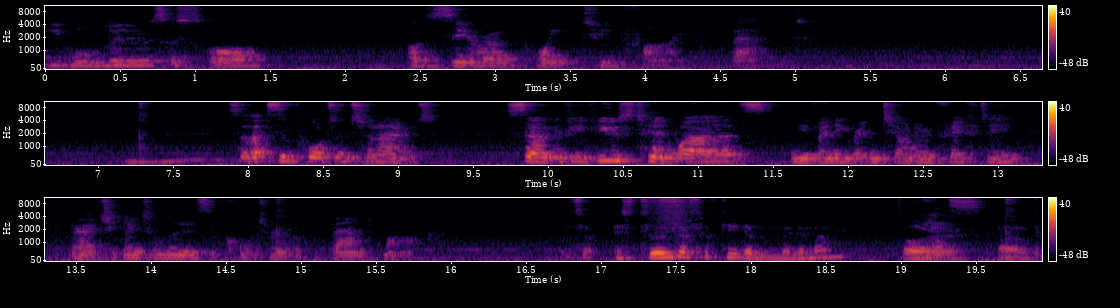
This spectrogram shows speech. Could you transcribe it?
you will lose a score of 0.25 band. So that's important to note. So if you've used 10 words and you've only written 250, you're actually going to lose a quarter of the band mark. So is 250 the minimum? Or? Yes. Oh, okay.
